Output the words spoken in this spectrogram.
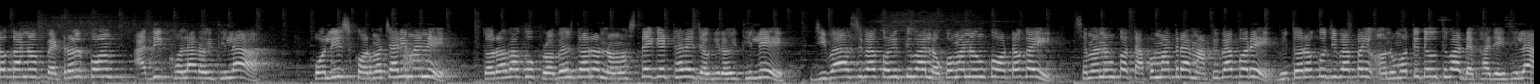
ଦୋକାନ ପେଟ୍ରୋଲ ପମ୍ପ ଆଦି ଖୋଲା ରହିଥିଲା। ପୋଲିସ କର୍ମଚାରୀମାନେ ତରଭାକୁ ପ୍ରବେଶ ଦ୍ୱାର ନମସ୍ତେ ଗେଟ୍ଠାରେ ଜଗି ରହିଥିଲେ। ଯିବା ଆସିବା କରିଥିବା ଲୋକମାନଙ୍କୁ ଅଟକାଇ ସେମାନଙ୍କ ତାପମାତ୍ରା ମାପିବା ପରେ ଭିତରକୁ ଯିବା ପାଇଁ ଅନୁମତି ଦେଉଥିବା ଦେଖାଯାଇଥିଲା।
